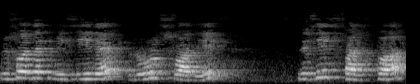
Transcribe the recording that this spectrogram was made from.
Before that we see the rules for this. This is first part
